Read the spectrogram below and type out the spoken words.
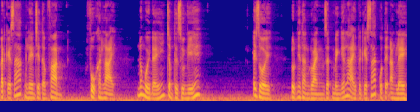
Đặt cái xác lên trên tấm phản, phủ khăn lại, nó ngồi đấy trầm tư suy nghĩ. Ấy rồi, đột nhiên thằng Đoành giật mình nhớ lại về cái xác của tên Ang Lê.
